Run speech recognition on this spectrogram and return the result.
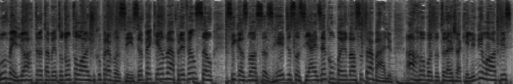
o melhor tratamento odontológico para você e seu pequeno é a prevenção. Siga as nossas redes sociais e acompanhe o nosso trabalho. Arroba doutora Jaqueline Lopes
